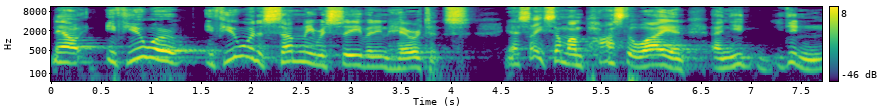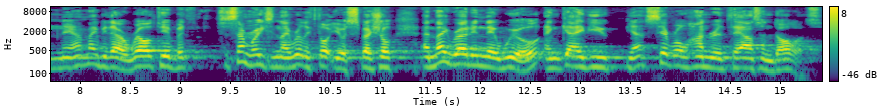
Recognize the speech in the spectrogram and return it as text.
Now, if you were, if you were to suddenly receive an inheritance, you know, say someone passed away and, and you, you didn't, you know, maybe they were a relative, but for some reason they really thought you were special, and they wrote in their will and gave you, you know, several hundred thousand dollars.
